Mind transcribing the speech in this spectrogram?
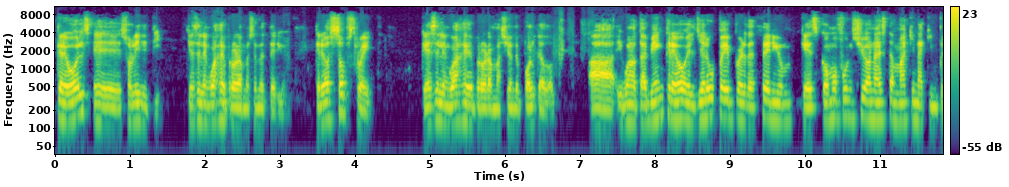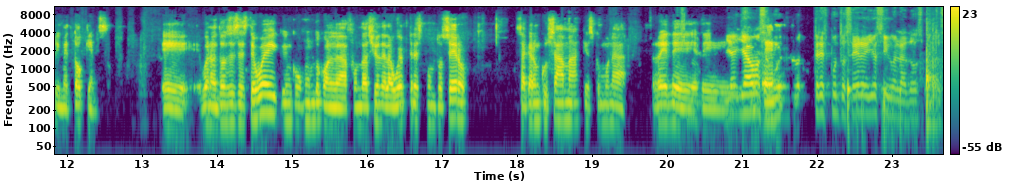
creó el eh, Solidity, que es el lenguaje de programación de Ethereum. Creó Substrate, que es el lenguaje de programación de Polkadot. Uh, y bueno, también creó el Yellow Paper de Ethereum, que es cómo funciona esta máquina que imprime tokens. Eh, bueno, entonces este güey, en conjunto con la fundación de la Web 3.0, sacaron Kusama, que es como una red de... ya, ya, vamos a Web 3.0 y yo sigo en la 2.0.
